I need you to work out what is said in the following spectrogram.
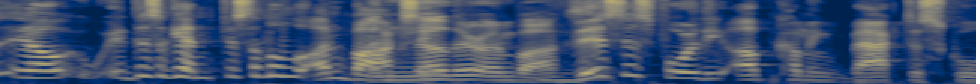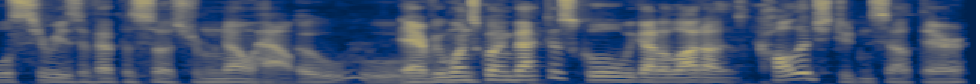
you know, this again, just a little unboxing. Another unboxing? This is for the upcoming back to school series of episodes from Know How. Ooh. Everyone's going back to school. We got a lot of college students out there.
